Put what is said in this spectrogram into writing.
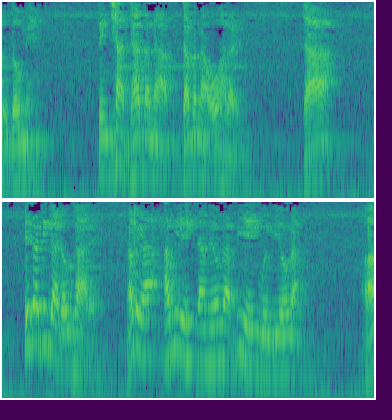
လို့သုံးတယ်သင်္ချဓာတနာဓာတနာဝဟရတဲ့ဒါအစ္ဆတိကဒုက္ခတဲ့ နောက်တကအပိယဟိတံယောဂပိယဟိဝေပိယောဂအာ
